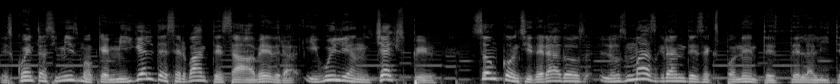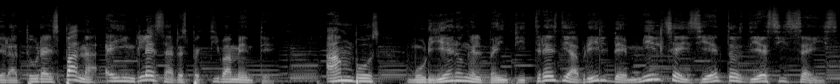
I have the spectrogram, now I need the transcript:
Les cuento asimismo que Miguel de Cervantes Saavedra y William Shakespeare son considerados los más grandes exponentes de la literatura hispana e inglesa respectivamente. Ambos murieron el 23 de abril de 1616.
